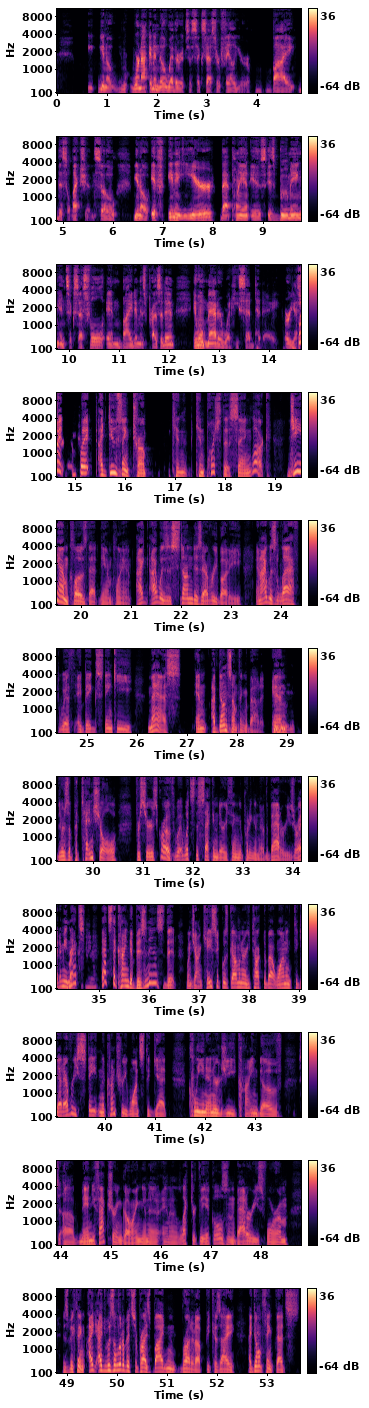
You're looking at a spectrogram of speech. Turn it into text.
you know, we're not going to know whether it's a success or failure by this election. So, you know, if in a year that plant is is booming and successful and Biden is president, it won't matter what he said today or yesterday. But but I do think Trump can can push this saying, look, GM closed that damn plant. I I was as stunned as everybody and I was left with a big stinky mess and I've done something about it. And mm-hmm. there's a potential for serious growth. What's the secondary thing they're putting in there? The batteries, right? I mean, right. that's mm-hmm. that's the kind of business that when John Kasich was governor, he talked about wanting to get every state in the country wants to get clean energy kind of uh, manufacturing going, and, and electric vehicles and batteries for them is a big thing. I, I was a little bit surprised Biden brought it up because I I don't think that's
